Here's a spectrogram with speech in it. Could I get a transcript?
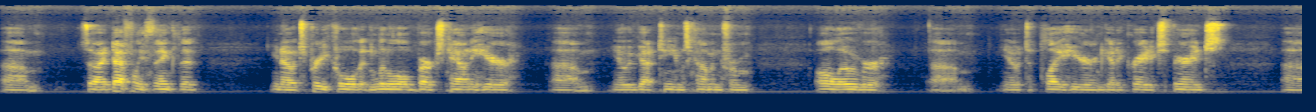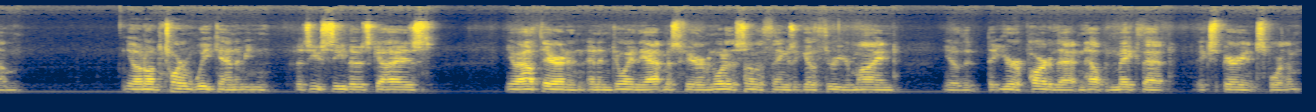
Um, so I definitely think that, you know, it's pretty cool that in little old Berks County here, um, you know, we've got teams coming from all over, um, you know, to play here and get a great experience. Um, you know, and on a tournament weekend, I mean, as you see those guys, you know, out there and, and enjoying the atmosphere? I mean, what are the, some of the things that go through your mind, you know, that, that you're a part of that and helping make that experience for them?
